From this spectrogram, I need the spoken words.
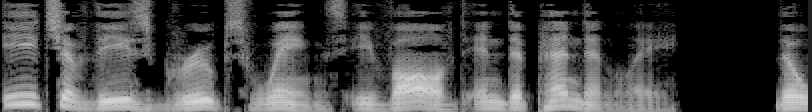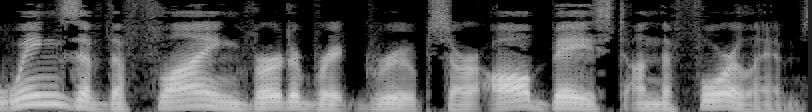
Each of these groups' wings evolved independently. The wings of the flying vertebrate groups are all based on the forelimbs,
